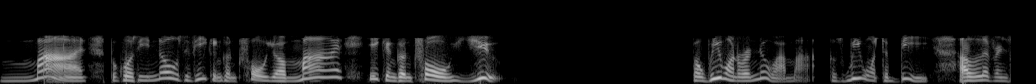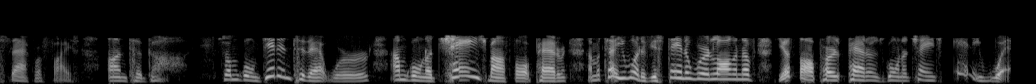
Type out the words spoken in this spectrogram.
mind because he knows if he can control your mind, he can control you. But we want to renew our mind because we want to be a living sacrifice unto God. So I'm going to get into that word. I'm going to change my thought pattern. I'm going to tell you what, if you stay in the word long enough, your thought pattern is going to change anyway.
